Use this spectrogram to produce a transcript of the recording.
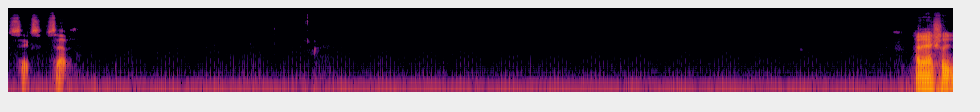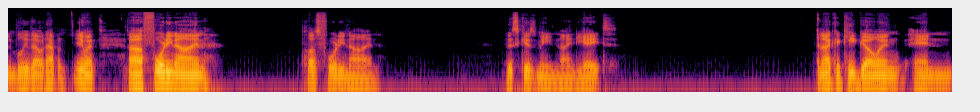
6, 7. I actually didn't believe that would happen. Anyway, uh, 49 plus 49. This gives me 98. And I could keep going and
